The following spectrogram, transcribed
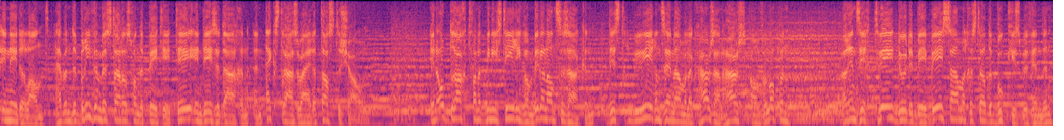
In Nederland hebben de brievenbestellers van de PTT in deze dagen een extra zware tas te sjouwen. In opdracht van het ministerie van Binnenlandse Zaken distribueren zij namelijk huis aan huis enveloppen waarin zich twee door de BB samengestelde boekjes bevinden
